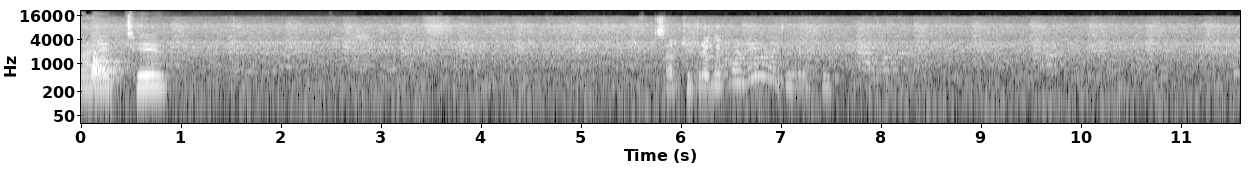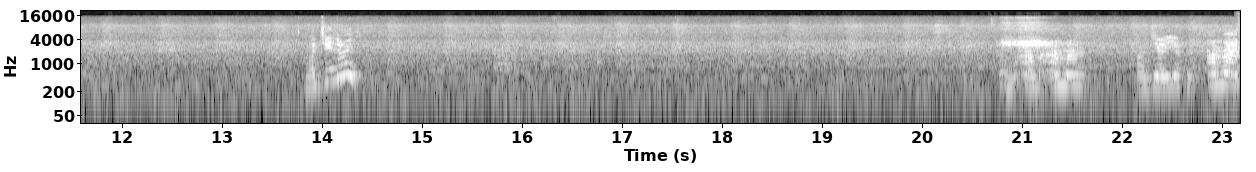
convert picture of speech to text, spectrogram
આરે જ છે. સરખી પ્રગટવા ને હજી. હજી નહીં આમાં આમાં આમાં હજી અહીંયા આમાં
